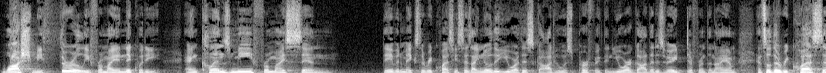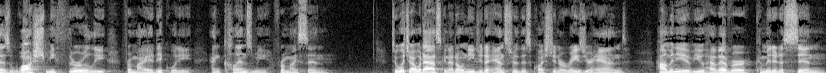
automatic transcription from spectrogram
Wash me thoroughly from my iniquity and cleanse me from my sin. David makes the request. He says, I know that you are this God who is perfect, and you are a God that is very different than I am. And so the request says, Wash me thoroughly from my iniquity and cleanse me from my sin. To which I would ask, and I don't need you to answer this question or raise your hand, how many of you have ever committed a sin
